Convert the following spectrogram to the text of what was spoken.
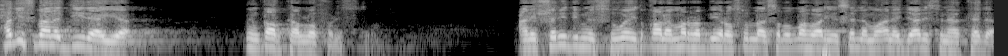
Xadiis baana diidaaya in qaabkaa loo fadhiisto. Can shariid ibni suwayd qaala mara bii rasuulu llahi sala allahu aleyh wasalam wa ana jaalisun haakada.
